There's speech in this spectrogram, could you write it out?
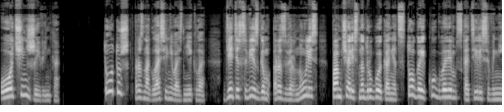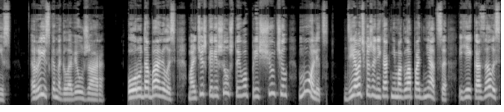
очень живенько. Тут уж разногласий не возникло. Дети с визгом развернулись, помчались на другой конец стога и кугварем скатились вниз. Рыска на голове у жара. Ору добавилось. Мальчишка решил, что его прищучил молец. Девочка же никак не могла подняться, ей казалось,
